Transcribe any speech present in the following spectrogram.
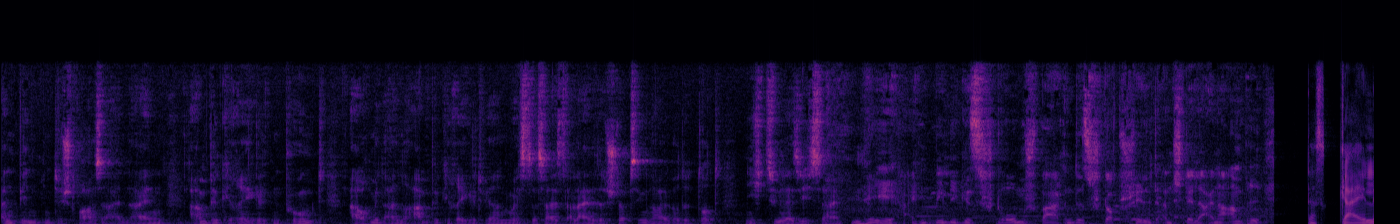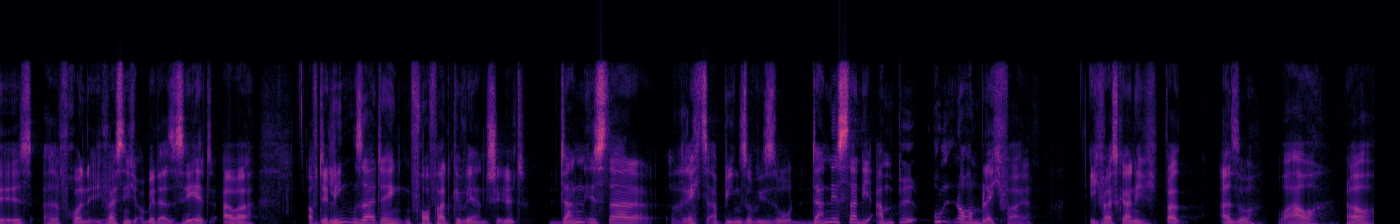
anbindende Straße an einen ampelgeregelten Punkt auch mit einer Ampel geregelt werden muss. Das heißt, alleine das Stoppsignal würde dort nicht zulässig sein. Nee, ein billiges, stromsparendes Stoppschild anstelle einer Ampel. Das Geile ist, also Freunde, ich weiß nicht, ob ihr das seht, aber auf der linken Seite hängt ein Vorfahrtgewehrenschild. Dann ist da rechts abbiegen sowieso. Dann ist da die Ampel und noch ein Blechpfeil. Ich weiß gar nicht, was, also, wow. Oh,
